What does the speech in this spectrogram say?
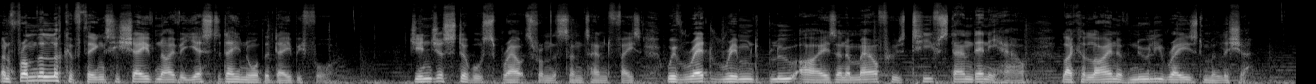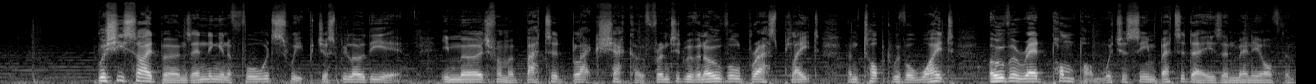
and from the look of things, he shaved neither yesterday nor the day before. Ginger stubble sprouts from the suntanned face, with red rimmed blue eyes and a mouth whose teeth stand anyhow, like a line of newly raised militia. Bushy sideburns ending in a forward sweep just below the ear emerge from a battered black shako fronted with an oval brass plate and topped with a white, over red pom pom which has seen better days and many of them.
